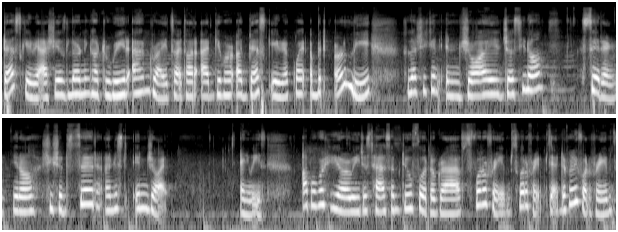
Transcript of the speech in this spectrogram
desk area as she is learning how to read and write. So I thought I'd give her a desk area quite a bit early so that she can enjoy just, you know, sitting you know? She should sit and just enjoy. Anyways up over here we just have some two photographs photo frames photo frames. Yeah definitely photo frames.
